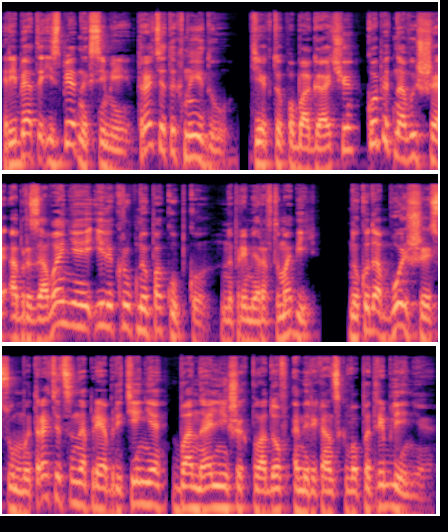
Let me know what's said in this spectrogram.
Ребята из бедных семей тратят их на еду. Те, кто побогаче, копят на высшее образование или крупную покупку, например, автомобиль но куда большие суммы тратятся на приобретение банальнейших плодов американского потребления.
